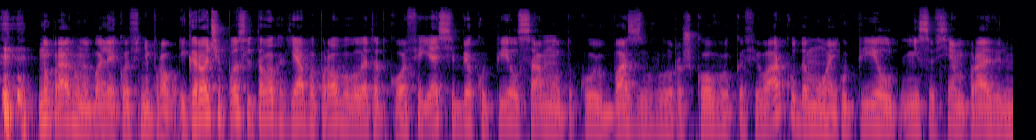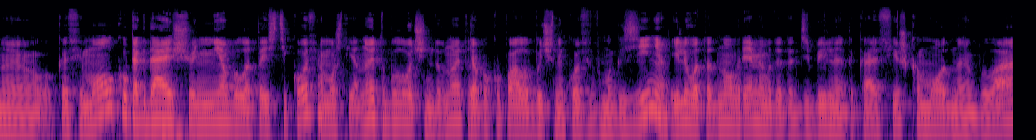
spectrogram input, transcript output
ну, правда, на Бали я кофе не пробовал. И, короче, после того, как я попробовал этот кофе, я себе купил самую такую базовую рожковую кофеварку домой. Купил не совсем правильную кофемолку. Тогда еще не было тести кофе, может я... Но это было очень давно. Это я покупал обычный кофе в магазине. Или вот одно время вот эта дебильная такая фишка модная была.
